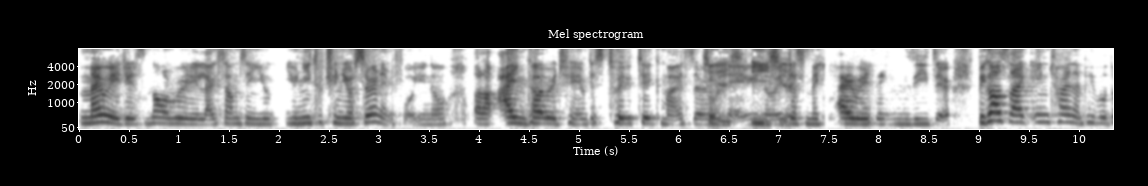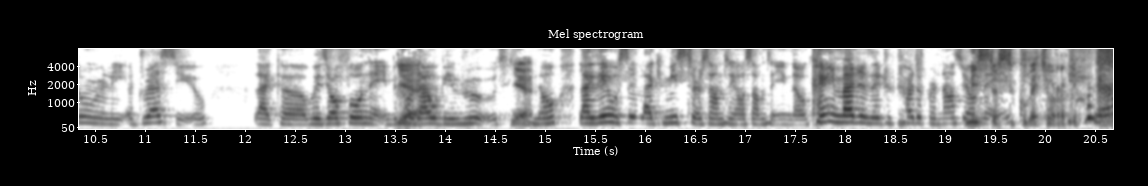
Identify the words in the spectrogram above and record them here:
marriage is not really like something you you need to change your surname for you know but like, i encourage him just to take my surname so it's you know easier. it just makes everything easier because like in china people don't really address you like uh, with your full name because Yeah. that would be rude. Yeah. You know, like they would say like Mister something or something. You know, can you imagine they try to pronounce your Mr. name? You know?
